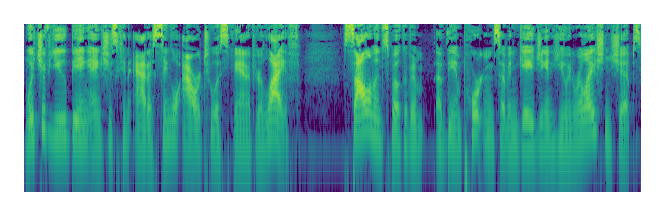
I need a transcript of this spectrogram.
Which of you, being anxious, can add a single hour to a span of your life? Solomon spoke of, of the importance of engaging in human relationships.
